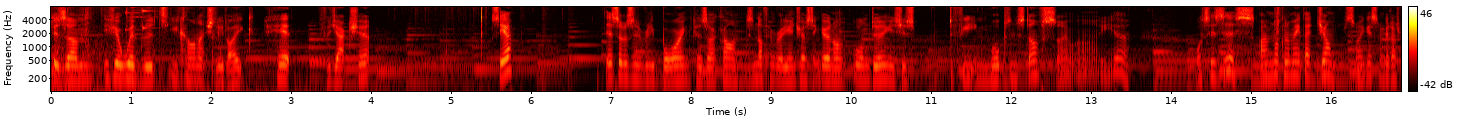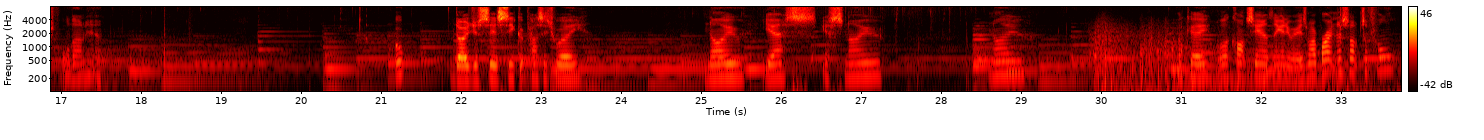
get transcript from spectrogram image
Because, um, if you're withered, you can't actually, like, hit for jack shit. So, yeah. This episode is really boring because I can't, there's nothing really interesting going on. All I'm doing is just defeating mobs and stuff, so, uh, yeah. What is this? I'm not going to make that jump, so I guess I'm to have to fall down here. Oh, did I just see a secret passageway? No. Yes. Yes. No. No. Okay. Well, I can't see anything anyway. Is my brightness up to full?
